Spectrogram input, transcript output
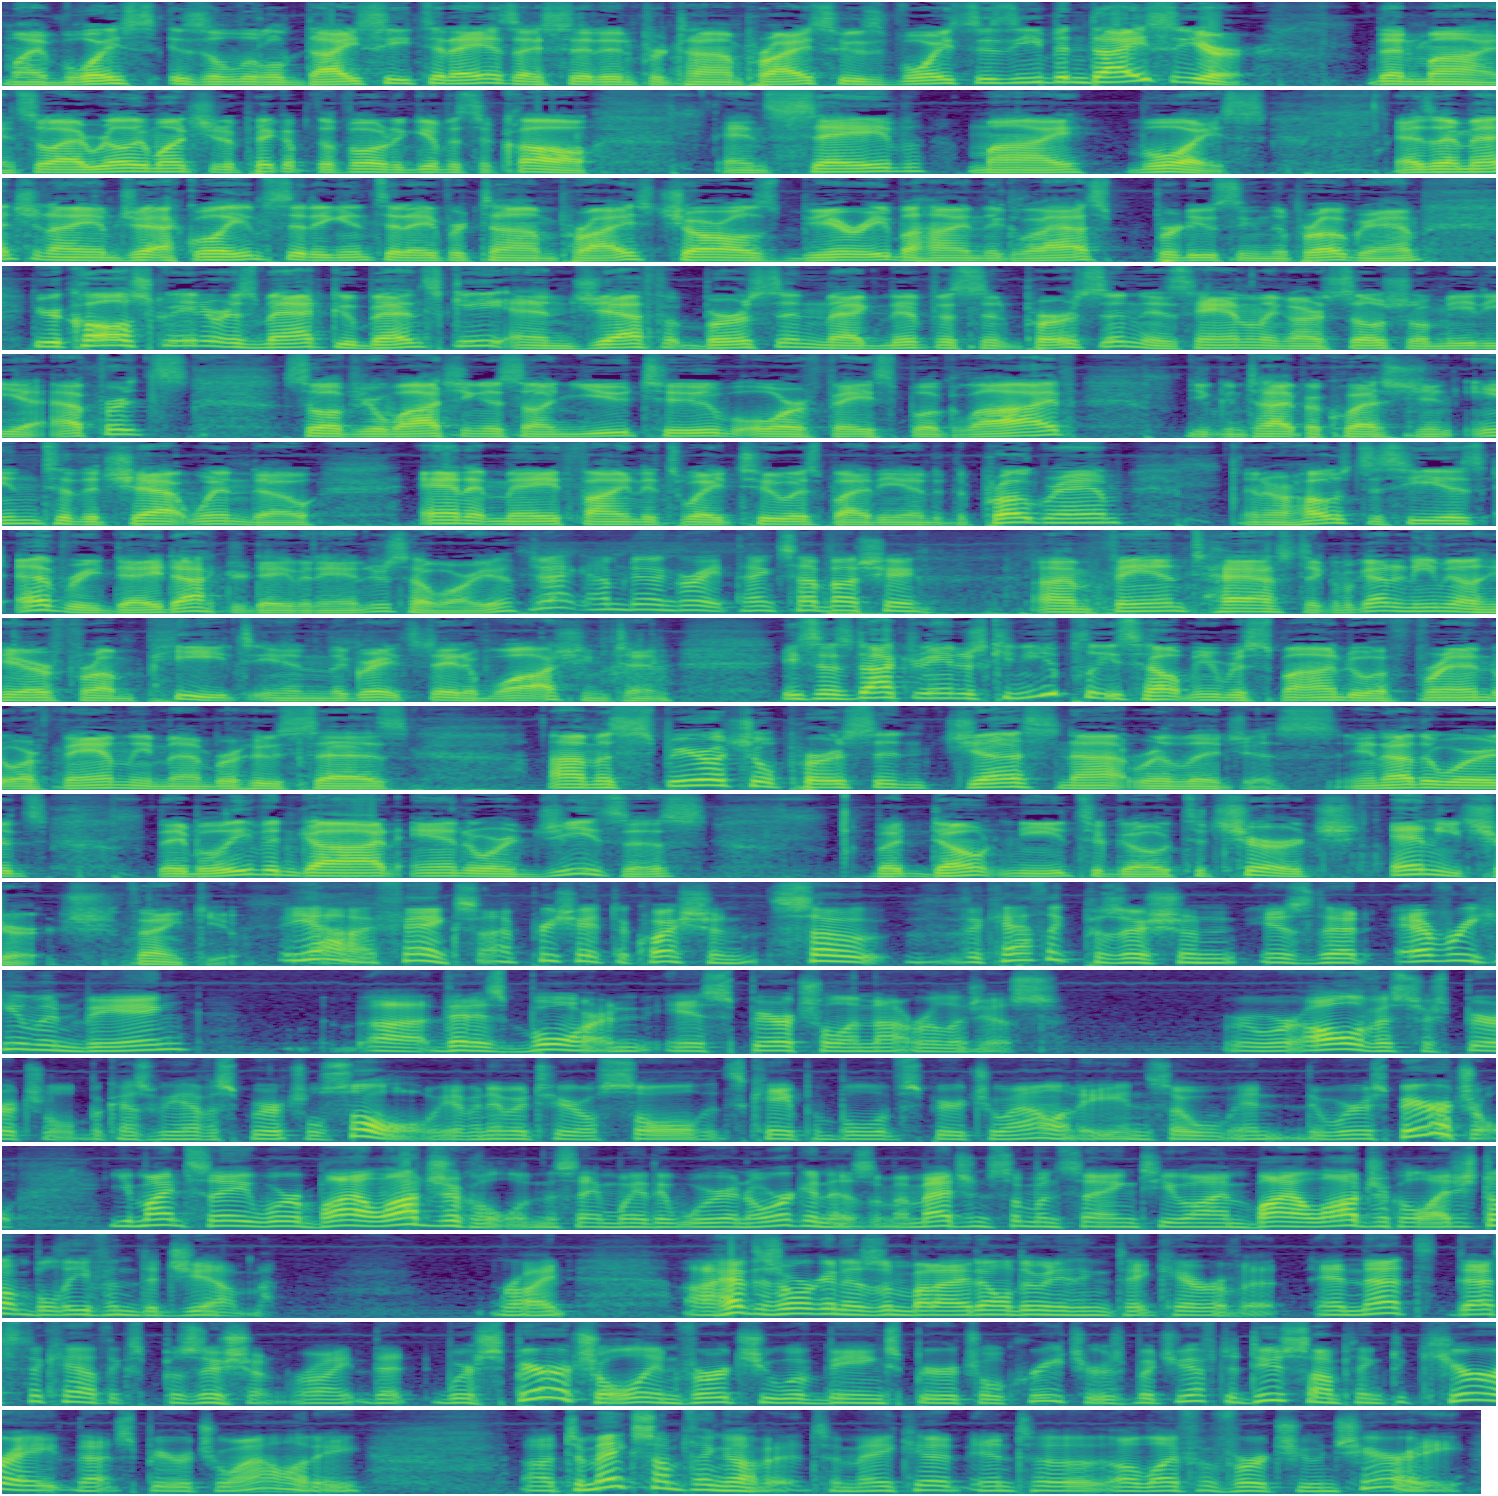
my voice is a little dicey today as I sit in for Tom Price, whose voice is even dicier than mine. So I really want you to pick up the phone and give us a call and save my voice. As I mentioned, I am Jack Williams sitting in today for Tom Price, Charles Beery behind the glass producing the program. Your call screener is Matt Gubensky, and Jeff Burson, magnificent person, is handling our social media efforts. So if you're watching us on YouTube or Facebook Live, you can type a question into the chat window, and it may find its way to us by the end of the program. And our host, as he is every day, Dr. David Anders. How are you? Jack, I'm doing great. Thanks. How about you? I'm fantastic. We've got an email here from Pete in the great state of Washington. He says, Dr. Anders, can you please help me respond to a friend or family member who says, I'm a spiritual person, just not religious. In other words, they believe in God and or Jesus, but don't need to go to church, any church. Thank you. Yeah, thanks. I appreciate the question. So, the Catholic position is that every human being uh, that is born is spiritual and not religious. We're, all of us are spiritual because we have a spiritual soul. We have an immaterial soul that's capable of spirituality, and so and we're spiritual. You might say we're biological in the same way that we're an organism. Imagine someone saying to you, "I'm biological. I just don't believe in the gym." Right? I have this organism, but I don't do anything to take care of it. And that's that's the Catholic's position, right? That we're spiritual in virtue of being spiritual creatures, but you have to do something to curate that spirituality, uh, to make something of it, to make it into a life of virtue and charity.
